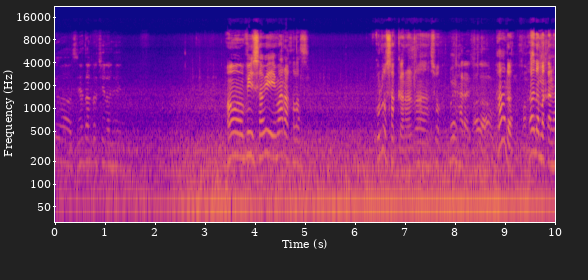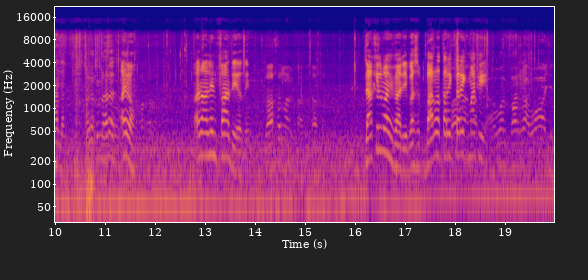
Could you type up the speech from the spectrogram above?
يا زياده أقدر تشيل الحين آه في سوي مرة خلاص. كله سكر هذا شوف وين حرج؟ هذا هذا. هذا مكان هذا. هذا كله حرج؟ أيوه. هذا لين فاضي هذه داخل ما في فاضي داخل. داخل ما في فاضي بس برا طريق طريق ما في. أول برا وايد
